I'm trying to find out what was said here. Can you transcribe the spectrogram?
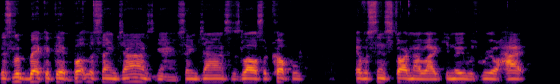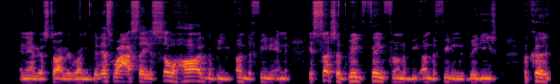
Let's look back at that Butler St. John's game. St. John's has lost a couple ever since starting out like, you know, it was real hot. And then they're starting to run. That's why I say it's so hard to be undefeated. And it's such a big thing for them to be undefeated in the Big East because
